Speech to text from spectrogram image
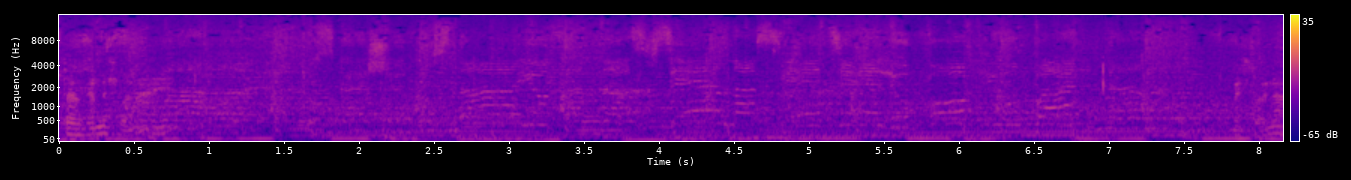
Esta canción me suena, ¿eh? Me suena.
